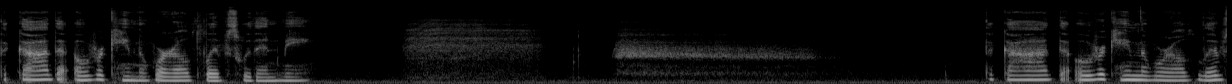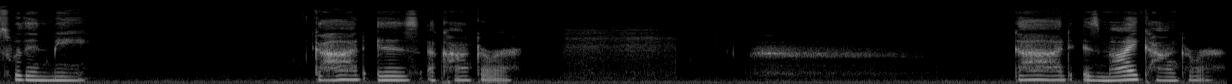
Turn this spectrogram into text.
The God that overcame the world lives within me. The God that overcame the world lives within me. God is a conqueror. God is my conqueror.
